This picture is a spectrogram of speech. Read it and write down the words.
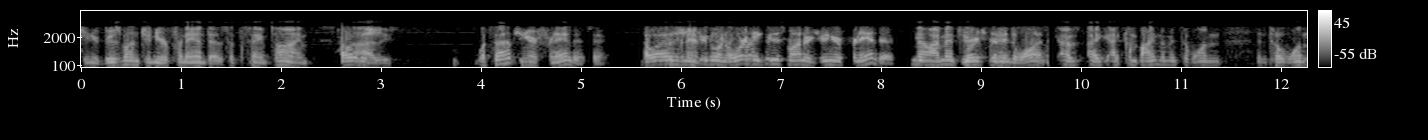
Junior Guzman, Junior Fernandez at the same time. How uh, what's that? Junior Fernandez. There. Oh, I was Fernandez. you're going Jorge Guzman or Junior Fernandez. No, I meant Junior merge them into one. I, was, I, I combined them into one into one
